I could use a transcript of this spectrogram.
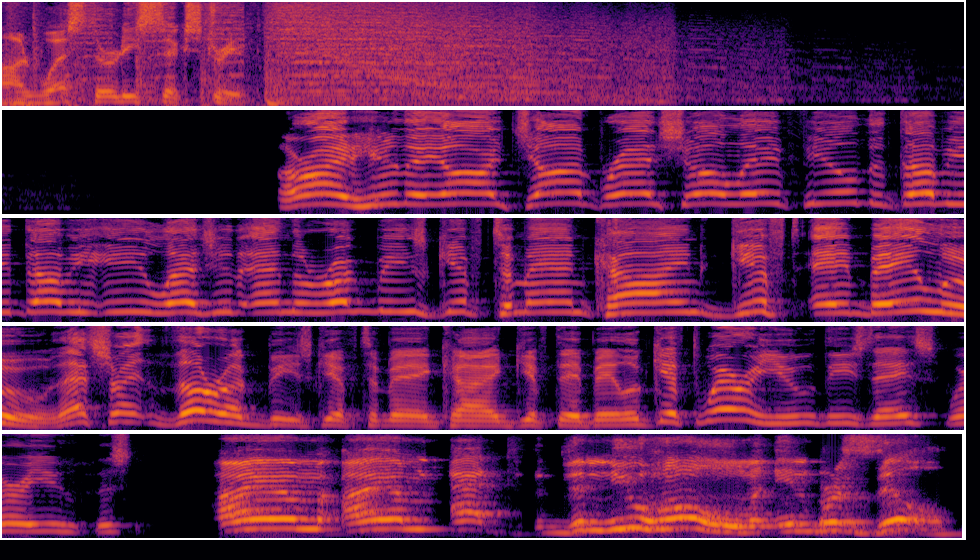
on West 36th Street. All right, here they are John Bradshaw Layfield, the WWE legend, and the rugby's gift to mankind, Gift Ebelu. That's right, the rugby's gift to mankind, Gift Ebelu. Gift, where are you these days? Where are you? This I am I am at the new home in Brazil.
